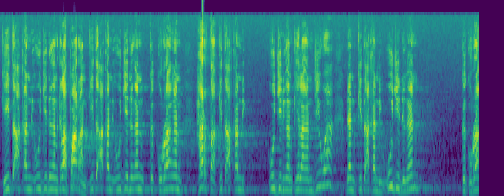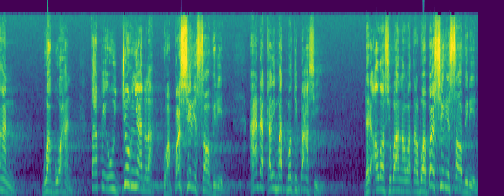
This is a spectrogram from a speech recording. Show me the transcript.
Kita akan diuji dengan kelaparan, kita akan diuji dengan kekurangan harta, kita akan diuji dengan kehilangan jiwa dan kita akan diuji dengan kekurangan buah-buahan. Tapi ujungnya adalah wa basyiri sabirin. Ada kalimat motivasi dari Allah Subhanahu wa taala wa basyiri sabirin.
